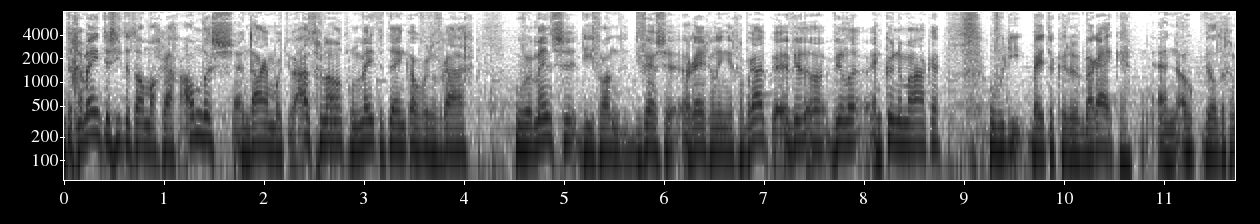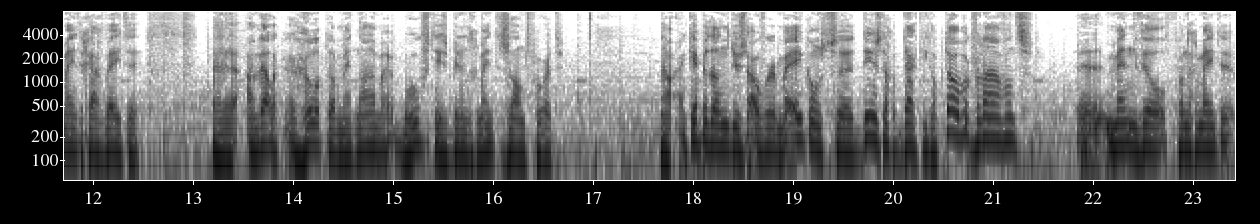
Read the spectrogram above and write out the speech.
De gemeente ziet het allemaal graag anders en daarom wordt u uitgenodigd om mee te denken over de vraag hoe we mensen die van diverse regelingen gebruik willen, willen en kunnen maken, hoe we die beter kunnen bereiken. En ook wil de gemeente graag weten uh, aan welke hulp dan met name behoefte is binnen de gemeente Zandvoort. Nou, ik heb het dan dus over een bijeenkomst dinsdag 13 oktober vanavond. Men wil van de gemeente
